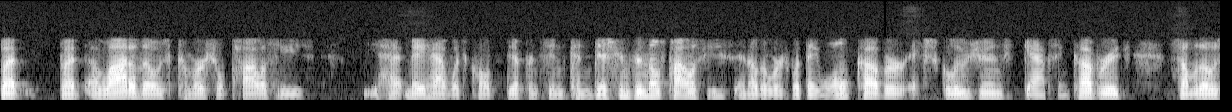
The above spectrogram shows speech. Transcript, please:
but but a lot of those commercial policies ha- may have what's called difference in conditions in those policies. In other words, what they won't cover, exclusions, gaps in coverage. Some of those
